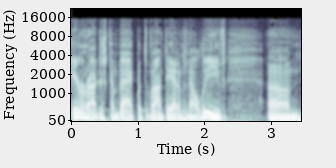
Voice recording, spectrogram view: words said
Aaron Rodgers come back, but Davante Adams now leave, um,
